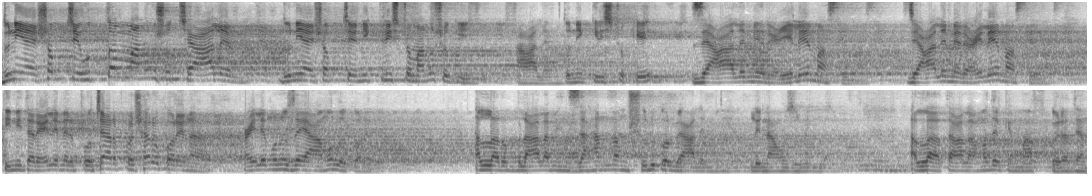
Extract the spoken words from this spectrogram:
দুনিয়ায় সবচেয়ে উত্তম মানুষ হচ্ছে আলেম। দুনিয়ায় সবচেয়ে নিকৃষ্ট মানুষও কি? আলেম। তো নিকৃষ্ট কে? যে আলেমের এলেম আছে, যে আলেমের এলেম আছে, তিনি তার এলেমের প্রচার প্রসারও করে না, এলেম অনুযায়ী আমলও করে না। আল্লাহ রব্বুল্লা আলমিন জাহান্নাম শুরু করবে আলেম দিয়ে। বলি আল্লাহ তাআলা আমাদেরকে মাফ করে দেন।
